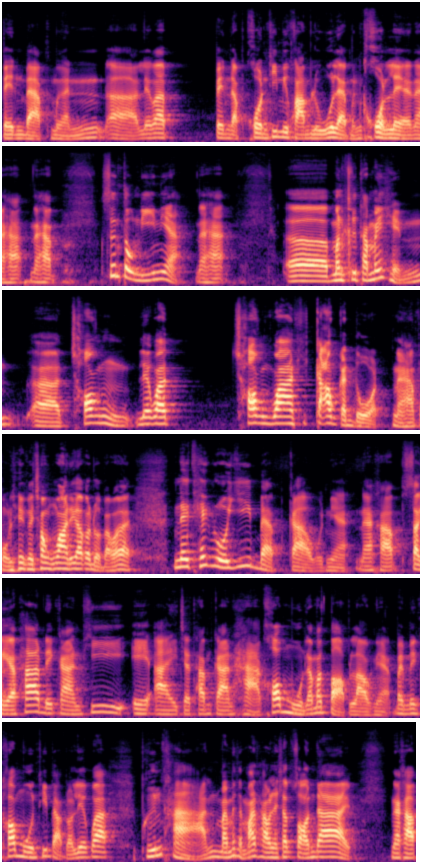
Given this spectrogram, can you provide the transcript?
เป็นแบบเหมือนเอ่อเรียกว่าเป็นแบบคนที่มีความรู้แหละเหมือนคนเลยนะฮะนะครับ ซึ่งตรงนี้เนี่ยนะฮะเอ่อมันคือทำให้เห็นช่องเรียกว่า ช่องว่างที่ก้าวกระโดดนะครับผมเรียกว่าช่องว่างที่ก้าวกระโดดแบบว่า ในเทคโนโลยีแบบเก่าเนี่ยนะครับศักยภาพในการที่ AI จะทำการหาข้อมูลแล้วมาตอบเราเนี่ยมันเป็นข้อมูลที่แบบเราเรียกว่าพื้นฐานมันไม่สามารถทำอะไรซับซ้อนได้นะครับ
